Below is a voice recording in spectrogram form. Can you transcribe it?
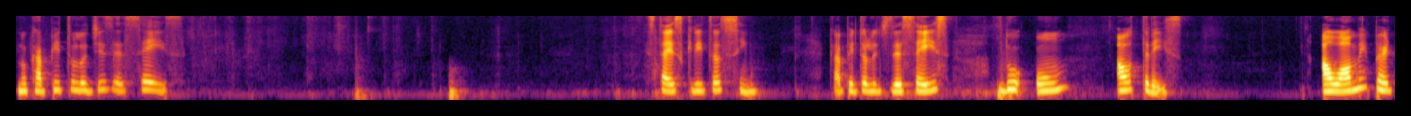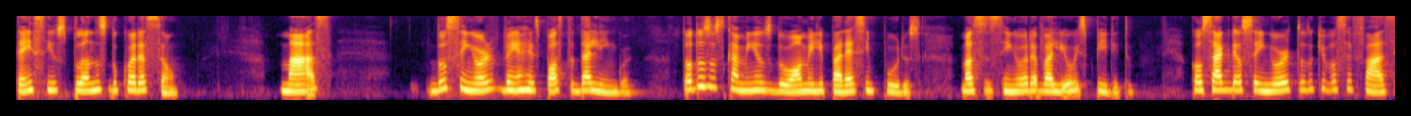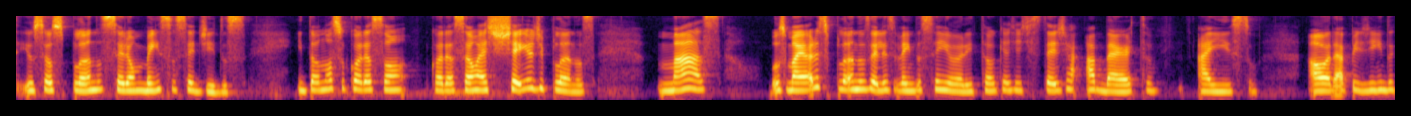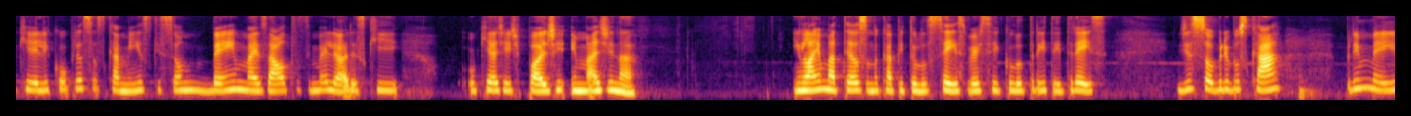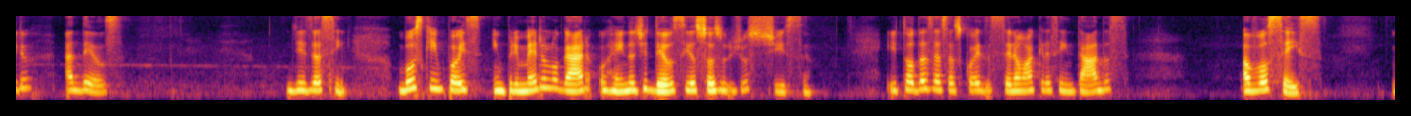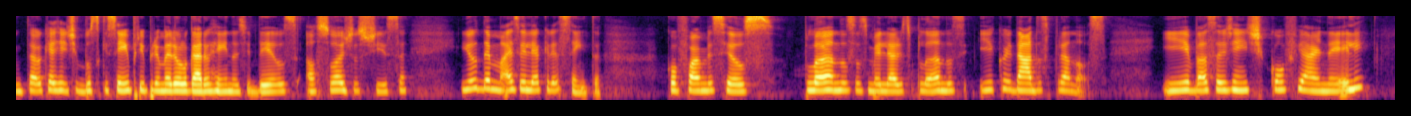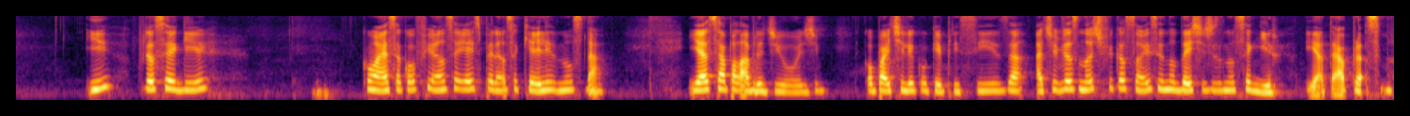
no capítulo 16, está escrito assim, capítulo 16, do 1 ao 3. Ao homem pertencem os planos do coração, mas do Senhor vem a resposta da língua. Todos os caminhos do homem lhe parecem puros, mas o Senhor avalia o espírito. Consagre ao Senhor tudo o que você faz, e os seus planos serão bem-sucedidos. Então, nosso coração, coração é cheio de planos, mas os maiores planos eles vêm do Senhor, então que a gente esteja aberto a isso, a orar pedindo que ele cumpra esses caminhos que são bem mais altos e melhores que o que a gente pode imaginar. E lá em Mateus, no capítulo 6, versículo 33, diz sobre buscar primeiro a Deus. Diz assim: Busquem, pois, em primeiro lugar o reino de Deus e a sua justiça e todas essas coisas serão acrescentadas a vocês. Então, que a gente busque sempre, em primeiro lugar, o reino de Deus, a sua justiça, e o demais ele acrescenta, conforme seus planos, os melhores planos e cuidados para nós. E basta a gente confiar nele e prosseguir com essa confiança e a esperança que ele nos dá. E essa é a palavra de hoje. Compartilhe com quem precisa, ative as notificações e não deixe de nos seguir. E até a próxima!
